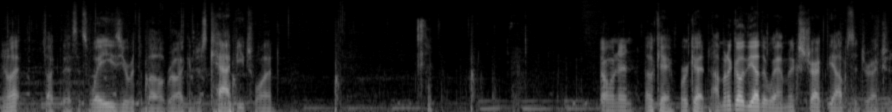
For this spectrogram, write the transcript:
You know what? Fuck this. It's way easier with the bow, bro. I can just cap each one. Going in. Okay, we're good. I'm gonna go the other way. I'm gonna extract the opposite direction.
